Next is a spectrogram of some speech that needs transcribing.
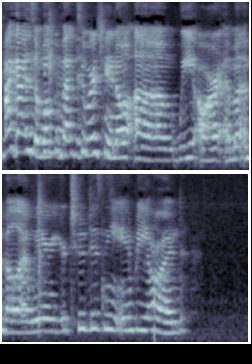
Hi guys and welcome back to our channel. Um, we are Emma and Bella and we are your two Disney and Beyond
